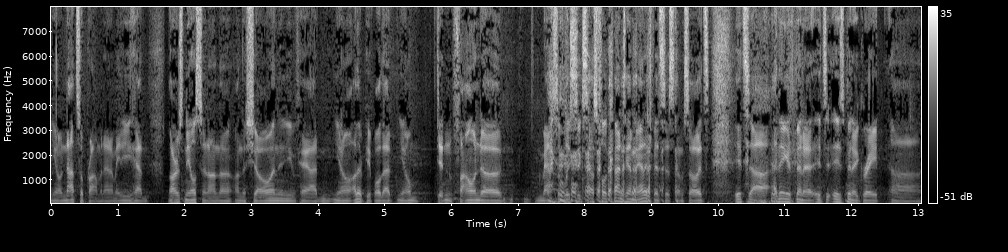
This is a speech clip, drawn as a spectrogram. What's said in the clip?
you know not so prominent. I mean, you had Lars Nielsen on the on the show, and then you've had you know other people that you know didn't found a massively successful content management system. So it's it's uh, I think it's been a it's it's been a great uh,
